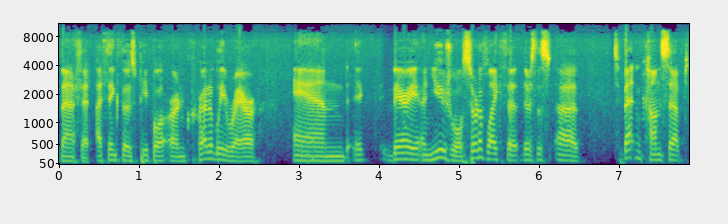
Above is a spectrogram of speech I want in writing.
benefit. I think those people are incredibly rare and it, very unusual. Sort of like the there's this uh, Tibetan concept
